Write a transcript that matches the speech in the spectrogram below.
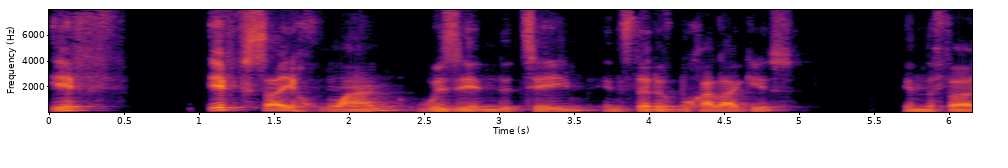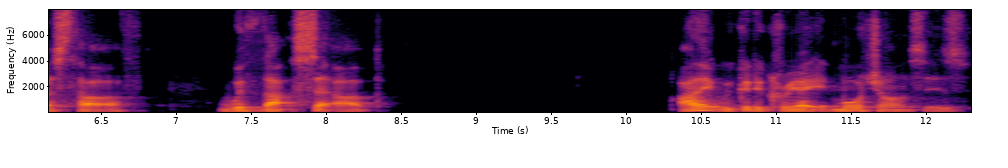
If, if say Hwang was in the team instead of Bouchalakis in the first half with that setup, I think we could have created more chances.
